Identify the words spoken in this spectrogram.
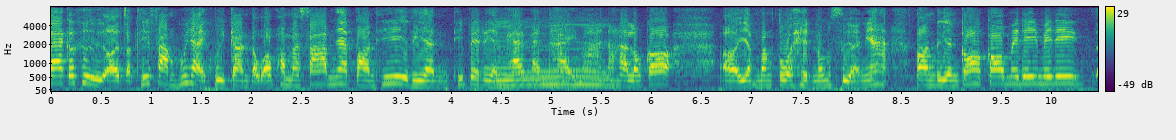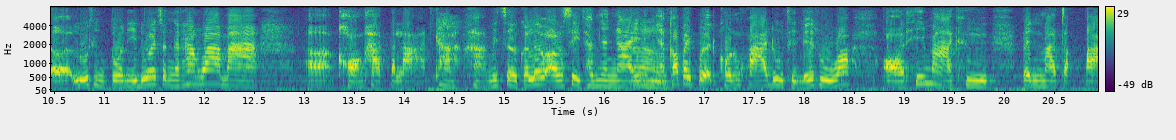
แรกๆก็คือเออจากที่ฟังผู้ใหญ่คุยกันแต่ว่าพอมาทราบเนี่ยตอนที่เรียนที่ไปเรียนแพทย์แผนไทยมานะคะ แล้วก็เอออย่างบางตัวเห็ดนมเสือเนี่ยตอนเรียนก็ก็ไม่ได้ไม่ได้เอ่อรู้ถึงตัวนี้ด้วยจนกระทั่งว่ามาเออของขาดตลาดค่ะหาไม่เจอก็เริ่มเอาแล้วสิทำยังไงอ่าอย่างเงี้ยก็ไปเปิดค้นคว้าดูถึงได้รู้ว่าอ๋อที่มาคือเป็นมาจากป่า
